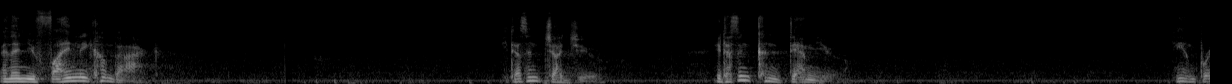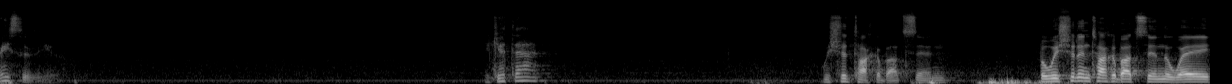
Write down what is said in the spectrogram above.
And then you finally come back. He doesn't judge you, He doesn't condemn you, He embraces you. You get that? We should talk about sin, but we shouldn't talk about sin the way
